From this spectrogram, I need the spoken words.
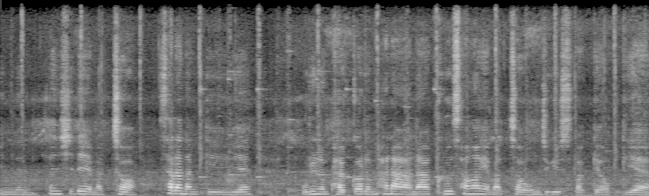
있는 현 시대에 맞춰 살아남기 위해 우리는 발걸음 하나하나 그 상황에 맞춰 움직일 수밖에 없기에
